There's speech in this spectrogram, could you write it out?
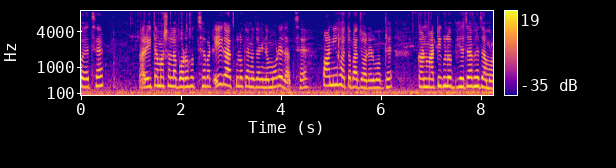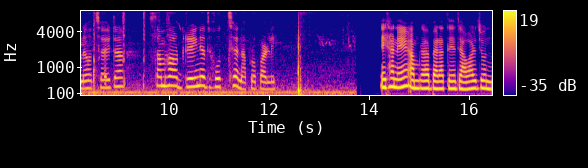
হয়েছে। আর এইটা মাসাল্লাহ বড় হচ্ছে বাট এই গাছগুলো কেন জানি না মরে যাচ্ছে। পানি হয়তো বা জ্বরের মধ্যে কারণ মাটিগুলো ভেজা ভেজা মনে হচ্ছে। এটা সামহাও ড্রেনেজ হচ্ছে না প্রপারলি এখানে আমরা বেড়াতে যাওয়ার জন্য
